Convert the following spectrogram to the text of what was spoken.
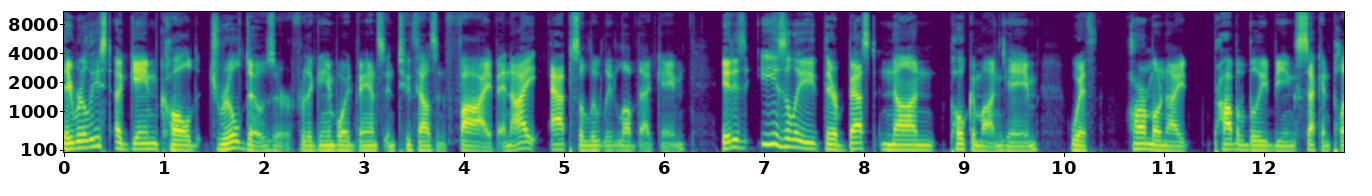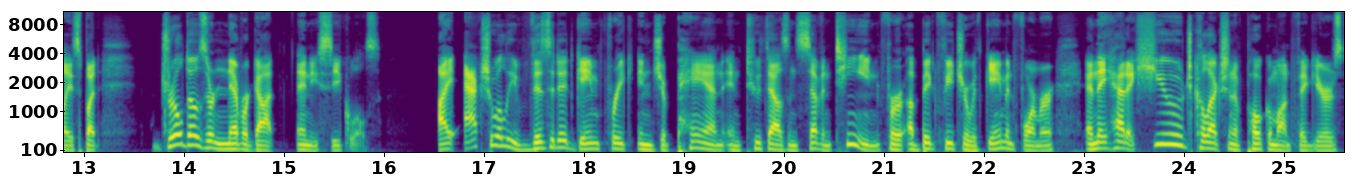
They released a game called Drill Dozer for the Game Boy Advance in 2005, and I absolutely love that game. It is easily their best non Pokemon game, with HarmoKnight probably being second place, but Drill Dozer never got any sequels. I actually visited Game Freak in Japan in 2017 for a big feature with Game Informer, and they had a huge collection of Pokemon figures,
